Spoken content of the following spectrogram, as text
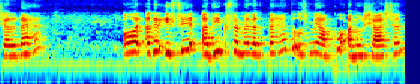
चलता है। और अगर इससे अधिक समय लगता है तो उसमें आपको अनुशासन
